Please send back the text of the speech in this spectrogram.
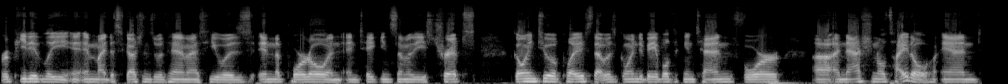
repeatedly in my discussions with him as he was in the portal and, and taking some of these trips, going to a place that was going to be able to contend for uh, a national title. And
